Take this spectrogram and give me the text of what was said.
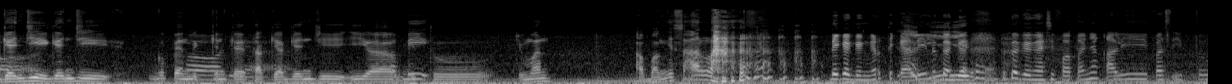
Genji Genji. Gue pengen Oh, bikin kayak dia. Takia Genji iya Tapi- gitu. Cuman abangnya salah. Dia kagak ngerti kali lu kagak Iya. lu kagak ngasih fotonya kali pas itu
